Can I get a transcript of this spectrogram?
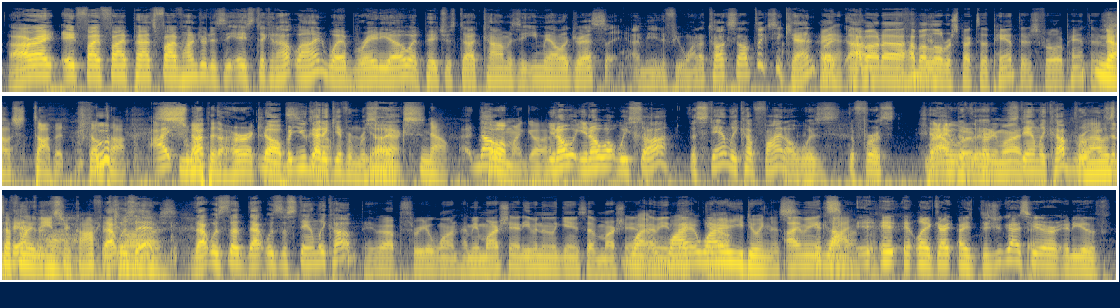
All right, 855 PATS 500 is the Ace Ticket Hotline. Web radio at patriots.com is the email address. I mean, if you want to talk Celtics, you can. Hey, but how um, about uh, how about a little respect to the Panthers for all our Panthers? No, stop it. Don't talk. I swept Nothing. the Hurricanes. No, but you got to No. give him respect. No. No. Oh, my God. You know, you know what we saw? The Stanley Cup final was the first Yeah, round well, of the pretty much. Stanley Cup. Well, that was and definitely the Panthers. Eastern Conference. That was God. it. That was the that was the Stanley Cup. They were up three to one. I mean, Marchand, even in the game seven, Marchand. Why? I mean, why? like, why know, are you doing this? I mean, It's, why? it, it, it- like I, I did you guys hear any of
